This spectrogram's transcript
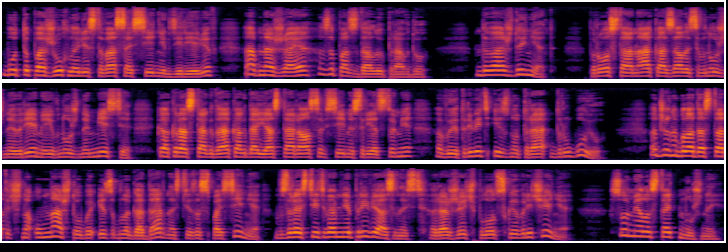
будто пожухлая листва соседних деревьев, обнажая запоздалую правду. Дважды нет. Просто она оказалась в нужное время и в нужном месте, как раз тогда, когда я старался всеми средствами вытравить изнутра другую. Джина была достаточно умна, чтобы из благодарности за спасение взрастить во мне привязанность, разжечь плотское влечение. Сумела стать нужной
